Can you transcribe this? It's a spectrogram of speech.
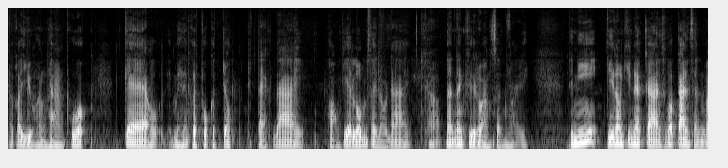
แล้วก็อยู่ห่างๆพวก แก้วหมายถึงก็พวกกระจกที่แตกได้ของที่จะล้มใส่เราได้ครับนั่นนั่นคือระหว่างสั่นไหว ทีนี้จีลองจินตนาการสมมติว่าการสั่นไหว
